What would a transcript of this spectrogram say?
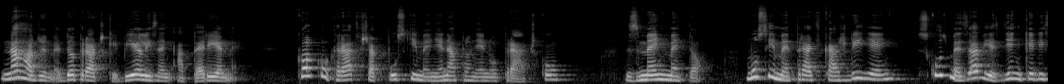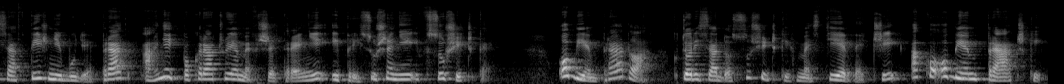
Nahádžeme do práčky bielizeň a perieme. Koľkokrát však pustíme nenaplnenú práčku? Zmeňme to. Musíme prať každý deň. Skúsme zaviesť deň, kedy sa v týždni bude prať a hneď pokračujeme v šetrení i pri sušení v sušičke. Objem prádla, ktorý sa do sušičky vmestí, je väčší ako objem práčky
